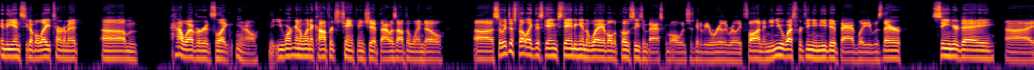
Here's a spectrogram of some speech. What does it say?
in the NCAA tournament. Um, however, it's like you know you weren't going to win a conference championship. That was out the window. Uh, so it just felt like this game standing in the way of all the postseason basketball, which is going to be really, really fun. And you knew West Virginia needed it badly. It was their senior day, uh,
